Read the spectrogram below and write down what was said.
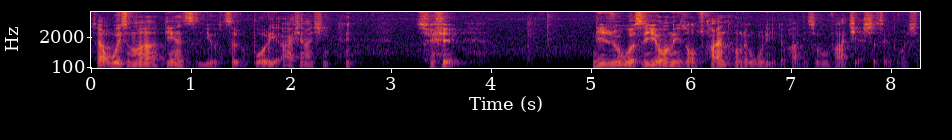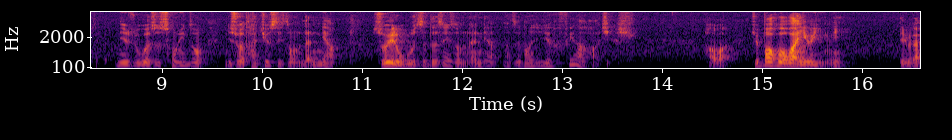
所以为什么电子有这个玻璃二象性？所以你如果是用那种传统的物理的话，你是无法解释这个东西的。你如果是从一种，你说它就是一种能量。所有的物质都是一种能量，那这东西就非常好解释，好吧？就包括万有引力，对不对？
